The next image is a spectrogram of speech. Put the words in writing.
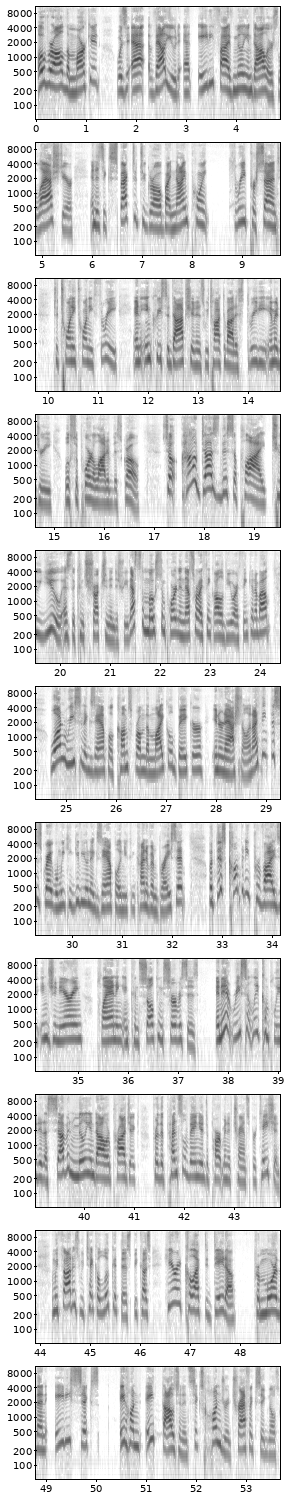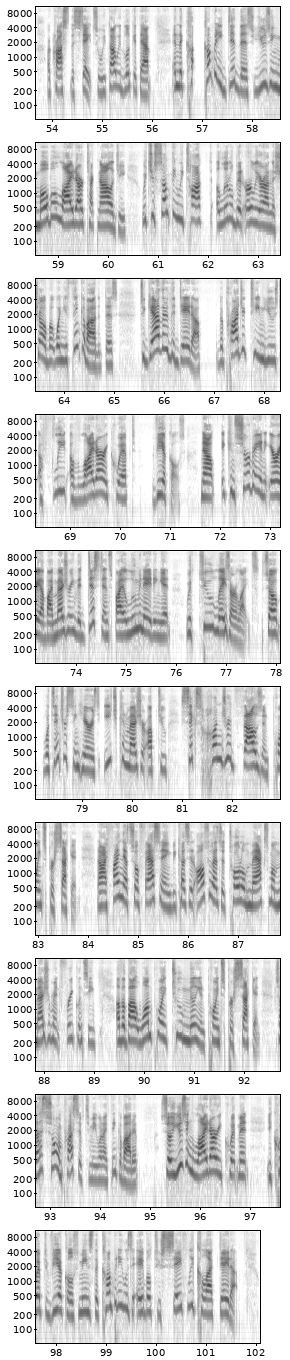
overall, the market was at, valued at $85 million last year and is expected to grow by 9.3% to 2023. And increased adoption, as we talked about, as 3D imagery will support a lot of this growth. So, how does this apply to you as the construction industry? That's the most important, and that's what I think all of you are thinking about. One recent example comes from the Michael Baker International. And I think this is great when we can give you an example and you can kind of embrace it. But this company provides engineering, planning, and consulting services. And it recently completed a $7 million project for the Pennsylvania Department of Transportation. And we thought as we take a look at this, because here it collected data from more than 86 8,600 traffic signals across the state. So we thought we'd look at that. And the co- company did this using mobile LiDAR technology, which is something we talked a little bit earlier on the show. But when you think about it, this to gather the data, the project team used a fleet of LiDAR equipped vehicles. Now, it can survey an area by measuring the distance by illuminating it with two laser lights. So, what's interesting here is each can measure up to 600,000 points per second. Now, I find that so fascinating because it also has a total maximum measurement frequency of about 1.2 million points per second. So, that's so impressive to me when I think about it. So, using LIDAR equipment equipped vehicles means the company was able to safely collect data.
